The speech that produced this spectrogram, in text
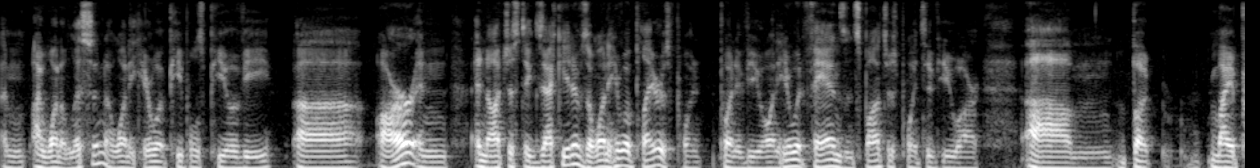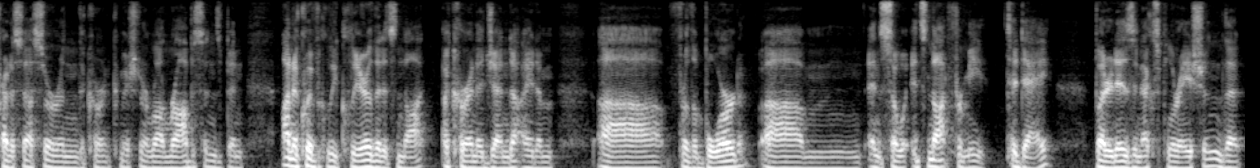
I'm, i want to listen. I want to hear what people's POV uh, are, and and not just executives. I want to hear what players' point point of view. I want to hear what fans and sponsors' points of view are. Um, but my predecessor and the current commissioner, Ron Robison's been unequivocally clear that it's not a current agenda item uh, for the board, um, and so it's not for me today. But it is an exploration that,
